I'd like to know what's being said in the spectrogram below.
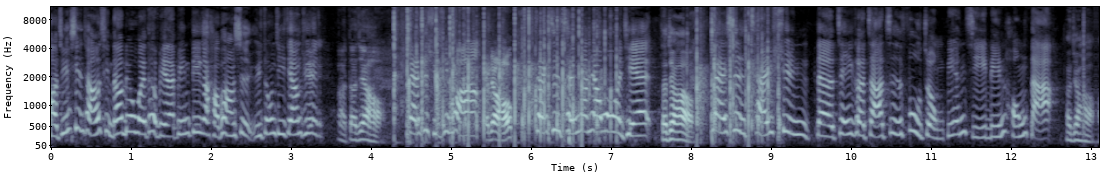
好，今天现场有请到六位特别来宾。第一个好朋友是于中基将军啊，大家好。再来是许清煌，大家好。再来是陈江江、翁伟杰，大家好。是财讯的这一个杂志副总编辑林宏达，大家好。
